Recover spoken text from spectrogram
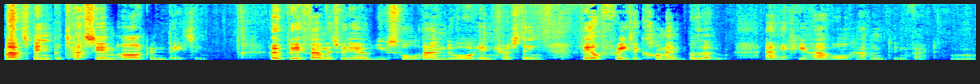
that's been potassium argon dating. Hopefully you found this video useful and or interesting. Feel free to comment below uh, if you have or haven't in fact. Mm.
